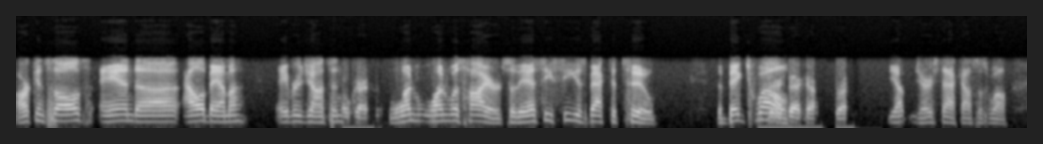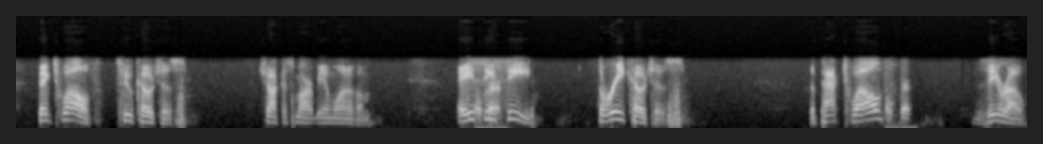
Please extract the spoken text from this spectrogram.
Arkansas's and uh, Alabama. Avery Johnson. Okay. One one was hired, so the SEC is back to two. The Big Twelve. Jerry Stackhouse, right. Yep, Jerry Stackhouse as well. Big 12, two coaches. Shaka Smart being one of them. ACC, three coaches. The Pac 12, Okay. zero.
